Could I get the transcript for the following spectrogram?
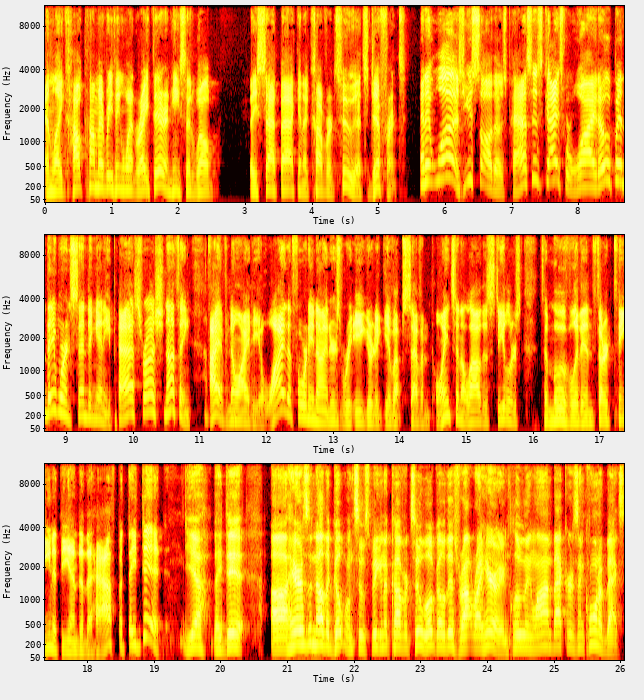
and like, how come everything went right there? And he said, well, they sat back in a cover two. That's different. And it was. You saw those passes. Guys were wide open. They weren't sending any pass rush, nothing. I have no idea why the 49ers were eager to give up seven points and allow the Steelers to move within 13 at the end of the half, but they did. Yeah, they did. Uh, here's another good one, too. Speaking of cover two, we'll go this route right here, including linebackers and cornerbacks.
